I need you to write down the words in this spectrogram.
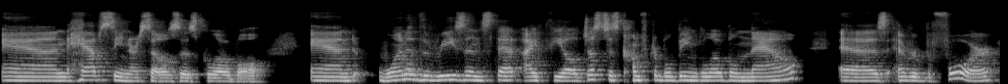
and have seen ourselves as global. And one of the reasons that I feel just as comfortable being global now as ever before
